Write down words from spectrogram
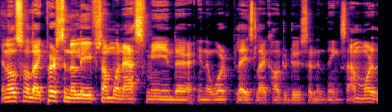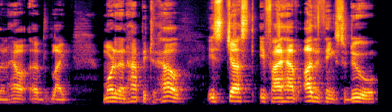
And also, like personally, if someone asks me in the in a workplace like how to do certain things, I'm more than help, uh, like more than happy to help. It's just if I have other things to do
